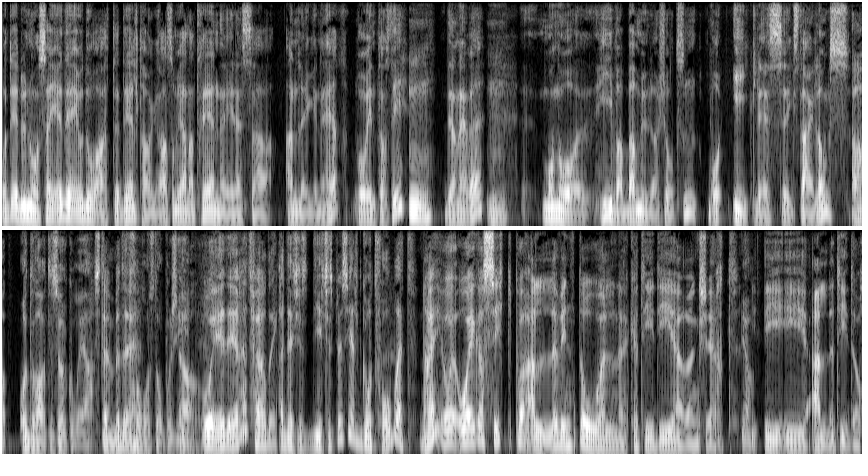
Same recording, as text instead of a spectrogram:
Og det du nå sier, det er jo da at deltakere som gjerne trener i disse anleggene her på vinterstid, der nede, må nå hive bermudashortsen og ikle seg stylongs Ja. og dra til Sør-Korea Stemmer det. for å stå på ski. Ja, og er det rettferdig? Ja, det er ikke, de er ikke spesielt godt forberedt. Nei, og, og jeg har sett på alle vinter-OL-ene, tid de er arrangert, Ja. i, i alle tider.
